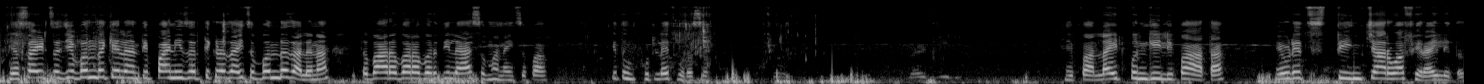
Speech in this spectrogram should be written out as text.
ह्या साईडचं जे बंद केलं ना ते पाणी जर तिकडं जायचं बंद झालं ना तर बारा बराबर दिलं असं म्हणायचं पा इथून फुटलंय थोडंसं. हे पा लाइट पण गेली पा आता. एवढेच तीन चार वाफे राहिले तर.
